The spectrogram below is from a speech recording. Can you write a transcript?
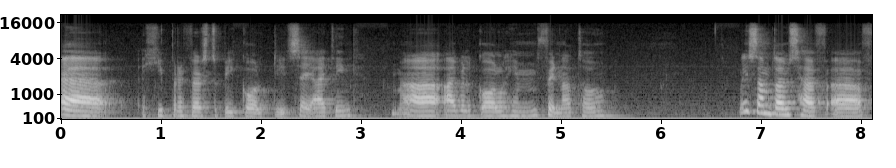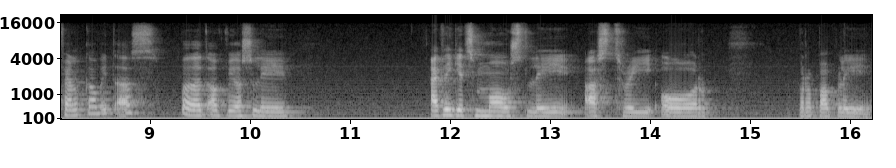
Uh, he prefers to be called DJ, I think, Uh, I will call him Finato. We sometimes have uh, Felka with us, but obviously I think it's mostly us three or probably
